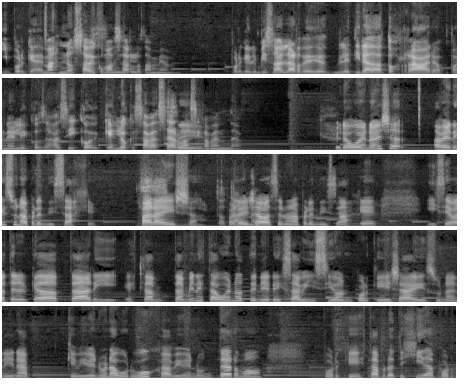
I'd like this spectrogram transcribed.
Y porque además no sabe cómo Sí. hacerlo también. Porque le empieza a hablar de. le tira datos raros, ponerle cosas así, que es lo que sabe hacer, Sí. básicamente. Pero bueno, ella, a ver, es un aprendizaje para ella. Para ella va a ser un aprendizaje y se va a tener que adaptar y está, también está bueno tener esa visión porque ella es una nena que vive en una burbuja, vive en un termo porque está protegida por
